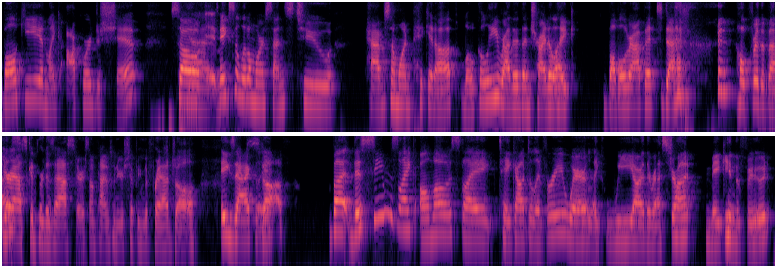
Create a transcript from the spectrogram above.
bulky and like awkward to ship. So Yes. it makes a little more sense to have someone pick it up locally rather than try to like bubble wrap it to death and hope for the best. You're asking for disaster sometimes when you're shipping the fragile exactly. stuff. But this seems like almost like takeout delivery where like we are the restaurant making the food.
